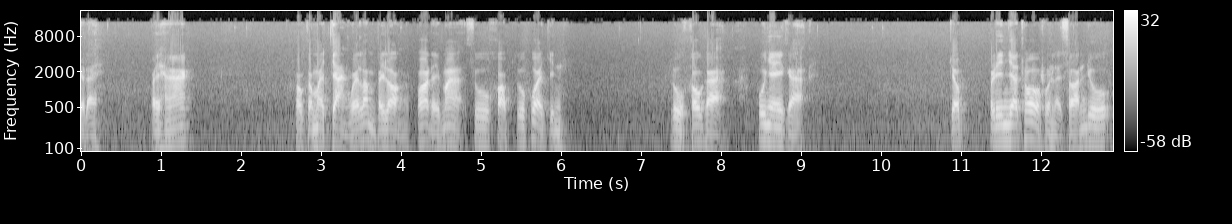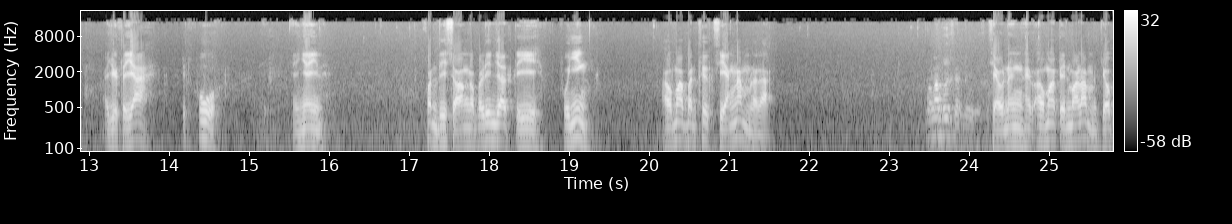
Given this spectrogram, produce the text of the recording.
ก็ได้ ไปหา เขาก็มาจ้างไว้ล่ำไปลองพ่อได้มาสู่ขอบสู่ขั้วกิน ลูกเขากะผู้ใหญ่กะจบป ริญญาโทคนละสอนอยู่อยุธยาเป็นครู่ใหญ่ๆน่ะคนที่สองกับปริญญาตรีผู้ยิ่ง เอามาบันทึกเสียงน้ำแล้วล่ะมาล่ำเพื่อกันเลยครับเที่ยวหนึ่งให้เอามาเป็นหมอลำจบ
